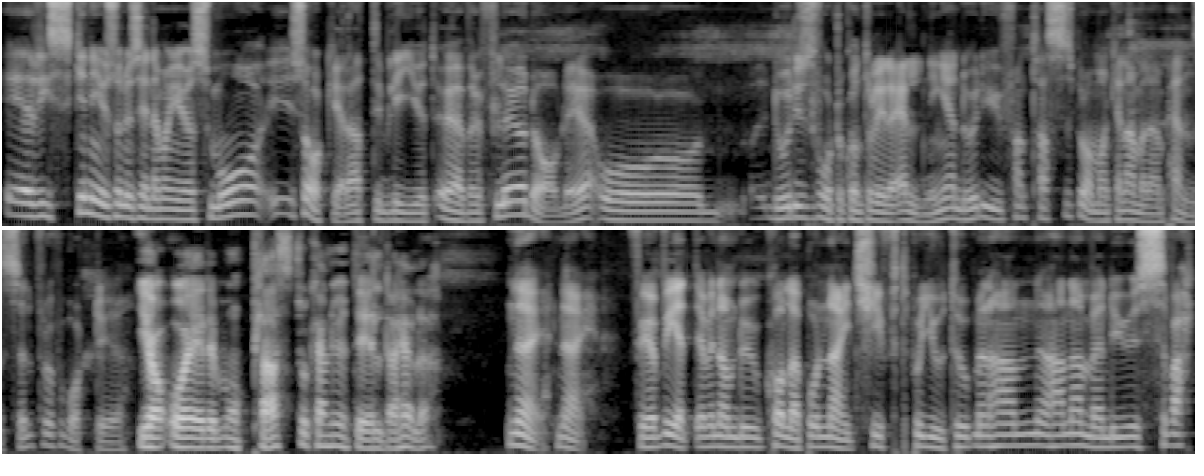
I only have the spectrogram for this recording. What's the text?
eh, risken är ju som du säger när man gör små saker att det blir ju ett överflöd av det och då är det svårt att kontrollera eldningen. Då är det ju fantastiskt bra om man kan använda en pensel för att få bort det. Ja, och är det mot plast så kan du inte elda heller. Nej, nej. För jag vet, jag vet inte om du kollar på Night Shift på YouTube men han, han använder ju svart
